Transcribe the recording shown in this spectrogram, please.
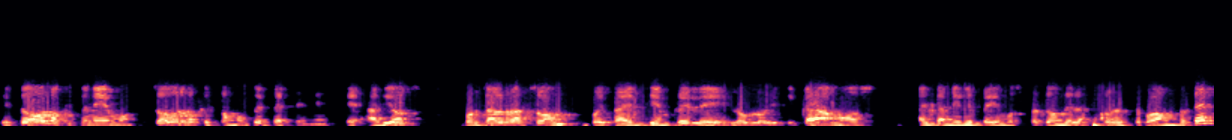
que todo lo que tenemos, todo lo que somos le pertenece a Dios. Por tal razón, pues a Él siempre le, lo glorificamos, a Él también le pedimos perdón de las cosas que podamos hacer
